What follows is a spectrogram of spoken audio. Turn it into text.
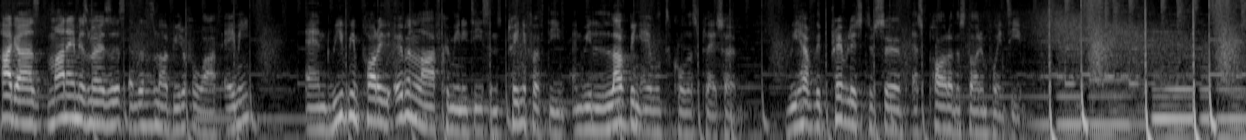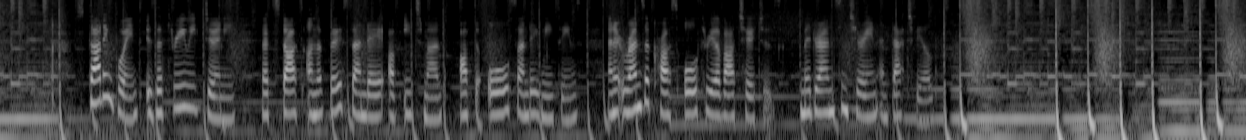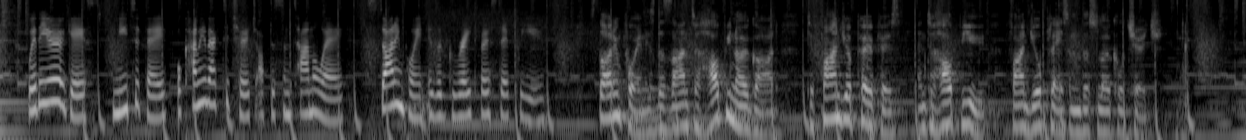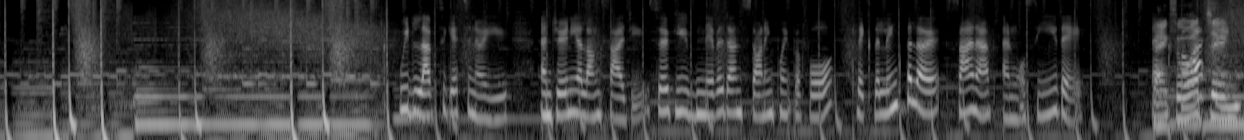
Hi guys, my name is Moses and this is my beautiful wife Amy. And we've been part of the Urban Life community since 2015 and we love being able to call this place home. We have the privilege to serve as part of the Starting Point team. Starting Point is a three week journey that starts on the first Sunday of each month after all Sunday meetings and it runs across all three of our churches, Midrand, Centurion and Thatchfield. Whether you're a guest, new to faith, or coming back to church after some time away, Starting Point is a great first step for you. Starting Point is designed to help you know God, to find your purpose, and to help you find your place in this local church. We'd love to get to know you and journey alongside you. So if you've never done Starting Point before, click the link below, sign up, and we'll see you there. Thanks, for, watching.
